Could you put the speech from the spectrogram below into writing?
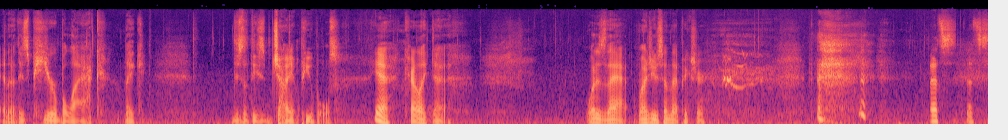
and they're this pure black like these are these giant pupils. Yeah, kind of like that. What is that? Why'd you send that picture? That's that's.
